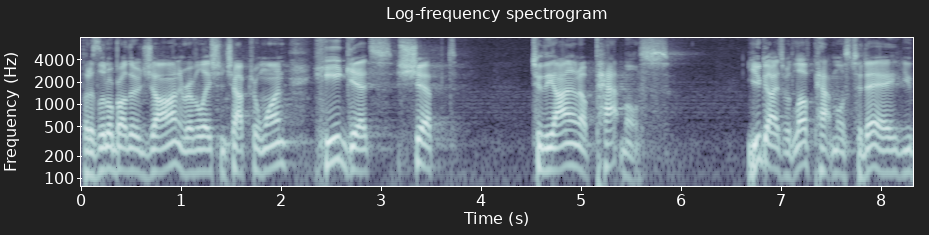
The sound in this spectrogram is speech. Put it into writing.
but his little brother, John, in Revelation chapter 1, he gets shipped to the island of Patmos. You guys would love Patmos today. You,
